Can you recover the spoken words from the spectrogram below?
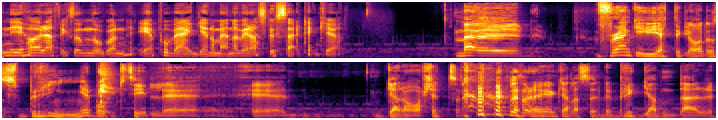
ni hör att liksom någon är på väg genom en av era slussar tänker jag. Men, Frank är ju jätteglad och springer bort till garaget, eller vad det kallas, bryggan där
